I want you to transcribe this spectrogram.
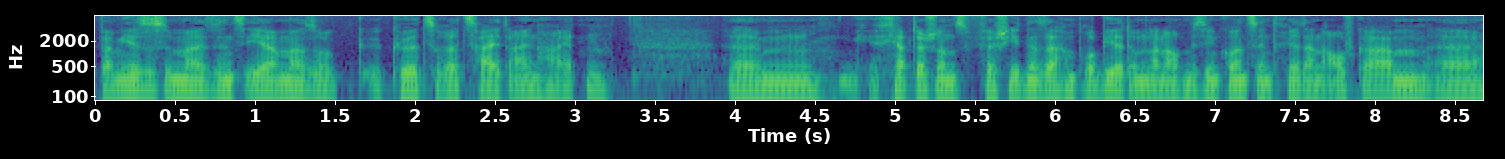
Bei mir ist es immer, sind es eher immer so kürzere Zeiteinheiten. Ähm, ich habe da schon verschiedene Sachen probiert, um dann auch ein bisschen konzentriert an Aufgaben äh,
